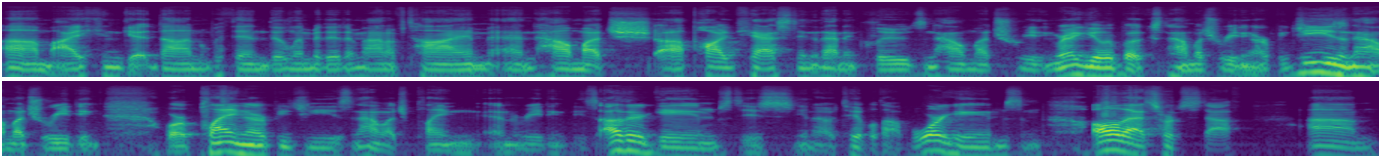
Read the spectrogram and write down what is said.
um, I can get done within the limited amount of time, and how much uh, podcasting that includes, and how much reading regular books, and how much reading RPGs, and how much reading or playing RPGs, and how much playing and reading these other games, these you know tabletop war games, and all that sort of stuff. Um,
